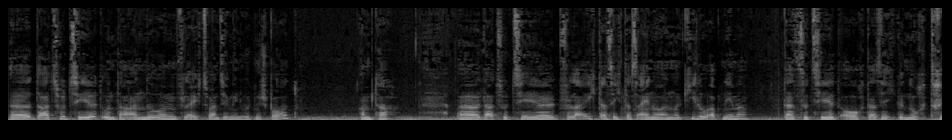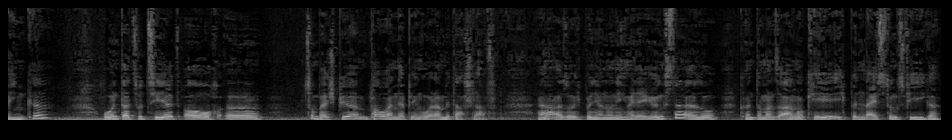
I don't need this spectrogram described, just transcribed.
Äh, dazu zählt unter anderem vielleicht 20 Minuten Sport am Tag. Äh, dazu zählt vielleicht, dass ich das eine oder andere Kilo abnehme. Dazu zählt auch, dass ich genug trinke. Und dazu zählt auch äh, zum Beispiel Powernapping oder Mittagsschlaf. Ja, also ich bin ja nun nicht mehr der Jüngste, also könnte man sagen, okay, ich bin leistungsfähiger,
